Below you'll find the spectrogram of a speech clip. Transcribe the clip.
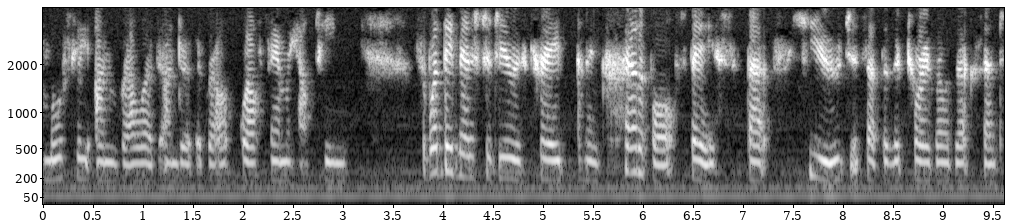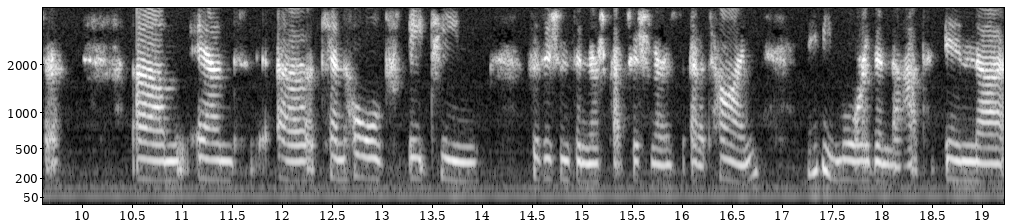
mostly umbrellaed under the Guelph Family Health Team. So what they've managed to do is create an incredible space that's huge. It's at the Victoria Road Center um, and uh, can hold 18 physicians and nurse practitioners at a time, maybe more than that, in uh,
